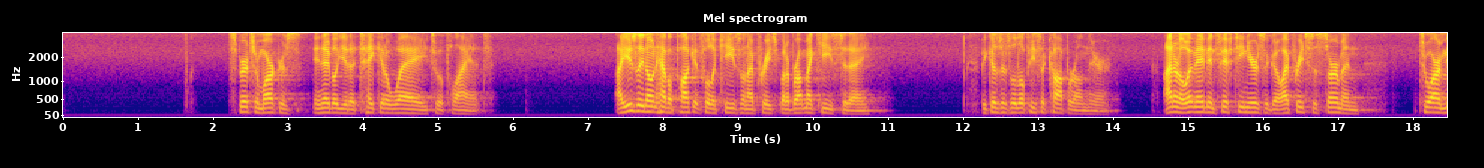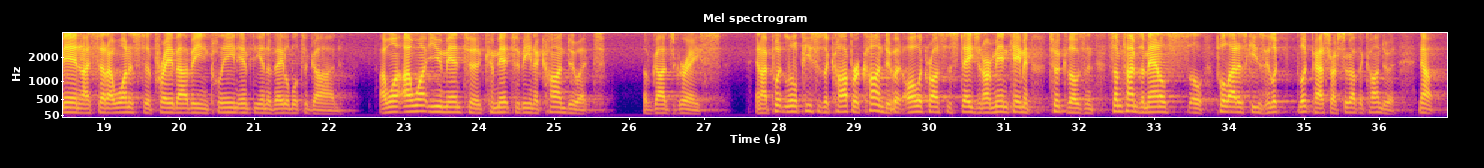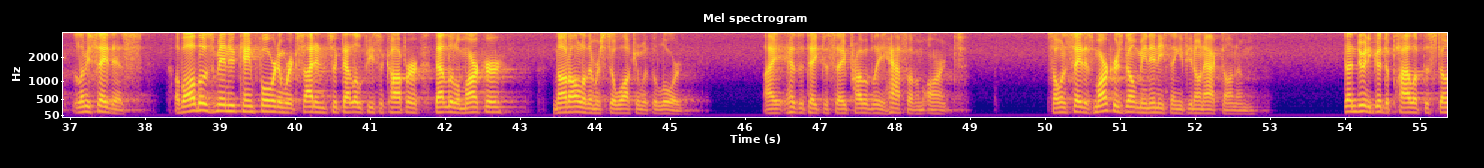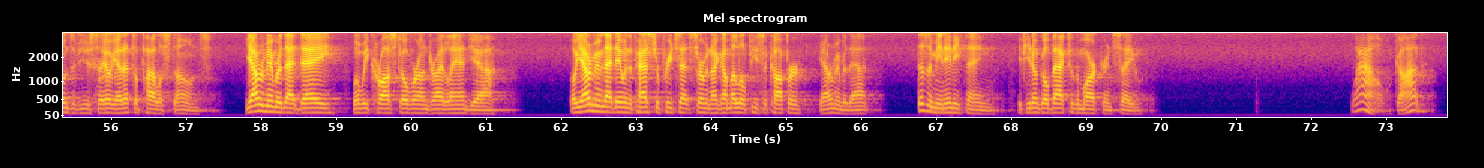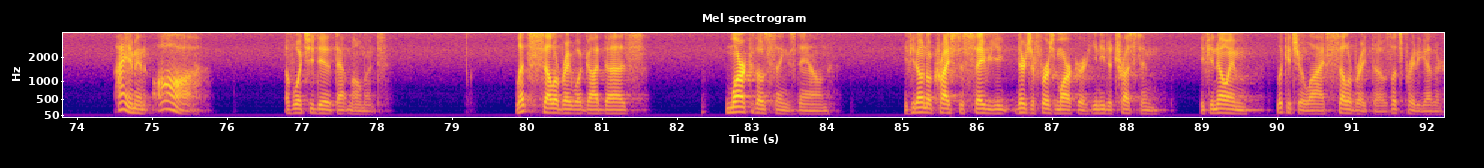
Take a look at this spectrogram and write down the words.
Spiritual markers enable you to take it away to apply it. I usually don't have a pocket full of keys when I preach, but I brought my keys today because there's a little piece of copper on there. I don't know, it may have been 15 years ago. I preached a sermon to our men, and I said, I want us to pray about being clean, empty, and available to God. I want, I want you men to commit to being a conduit of God's grace and I put little pieces of copper conduit all across the stage, and our men came and took those. And sometimes the man will pull out his keys and say, Look, look, Pastor, I've still got the conduit. Now, let me say this. Of all those men who came forward and were excited and took that little piece of copper, that little marker, not all of them are still walking with the Lord. I hesitate to say probably half of them aren't. So I want to say this markers don't mean anything if you don't act on them. Doesn't do any good to pile up the stones if you just say, oh, yeah, that's a pile of stones. Yeah, I remember that day when we crossed over on dry land. Yeah. Oh, yeah, I remember that day when the pastor preached that sermon. I got my little piece of copper. Yeah, I remember that. Doesn't mean anything if you don't go back to the marker and say, Wow, God, I am in awe of what you did at that moment. Let's celebrate what God does. Mark those things down. If you don't know Christ as Savior, you, there's your first marker. You need to trust Him. If you know Him, look at your life, celebrate those. Let's pray together.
